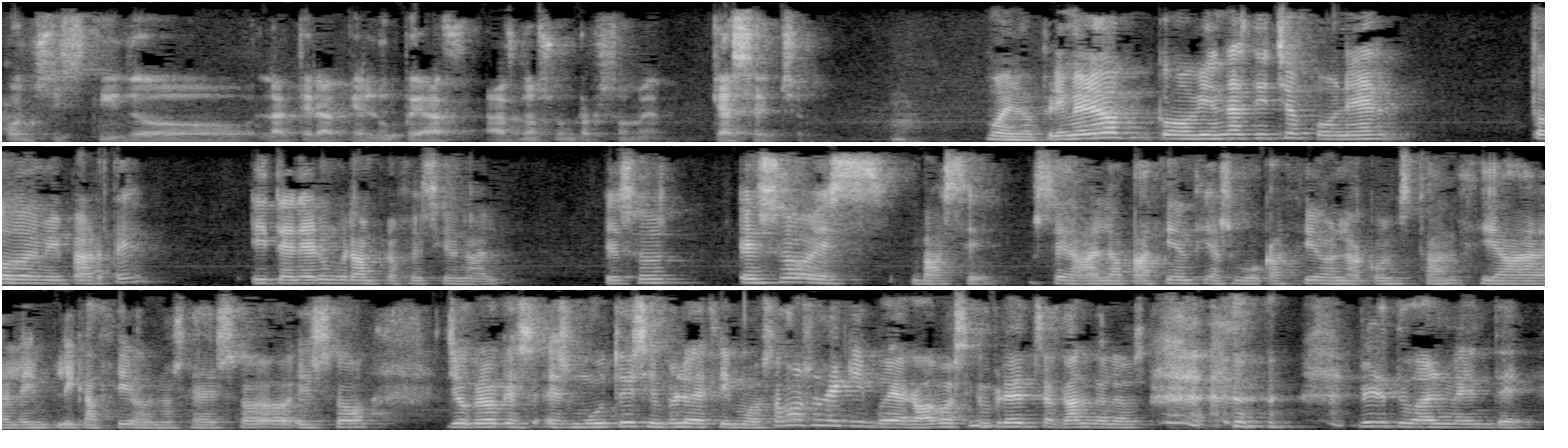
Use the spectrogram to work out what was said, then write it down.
consistido la terapia? Lupe, haznos un resumen. ¿Qué has hecho? Bueno, primero, como bien has dicho, poner todo de mi parte y tener un gran profesional. Eso, eso es base. O sea, la paciencia, su vocación, la constancia, la implicación. O sea, eso, eso yo creo que es, mutuo y siempre lo decimos. Somos un equipo y acabamos siempre chocándonos virtualmente.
